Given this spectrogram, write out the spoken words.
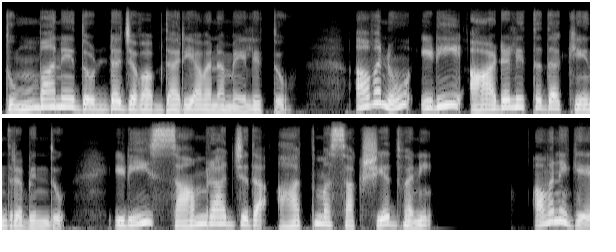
ತುಂಬಾನೇ ದೊಡ್ಡ ಜವಾಬ್ದಾರಿ ಅವನ ಮೇಲಿತ್ತು. ಅವನು ಇಡೀ ಆಡಳಿತದ ಕೇಂದ್ರಬಿಂದು, ಇಡೀ ಸಾಮ್ರಾಜ್ಯದ ಆತ್ಮಸಾಕ್ಷಿಯ ಧ್ವನಿ. ಅವನಿಗೆ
